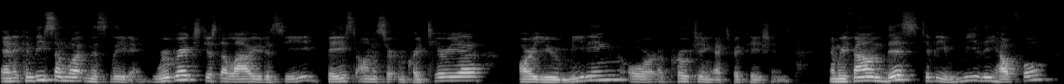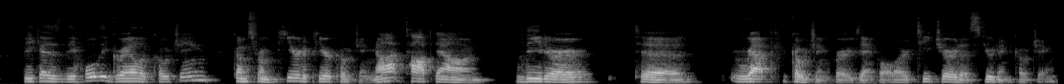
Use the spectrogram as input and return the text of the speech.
and it can be somewhat misleading. Rubrics just allow you to see based on a certain criteria, are you meeting or approaching expectations? And we found this to be really helpful because the holy grail of coaching comes from peer-to-peer coaching, not top-down leader to rep coaching, for example, or teacher to student coaching.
